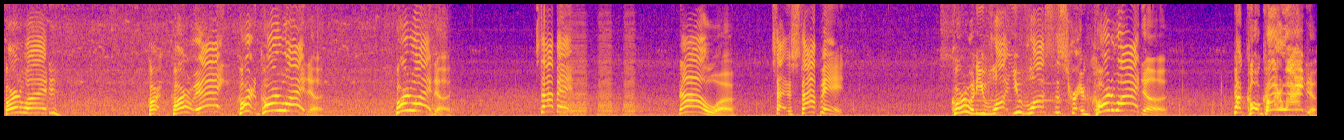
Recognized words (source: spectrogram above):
Cornwood! Corn, corn, hey! Corn, Cornwood! Cornwood! Stop it! No! Stop, stop it! Cornwood, you've lost, you've lost the screen. Cornwood! Cor Cornwood!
